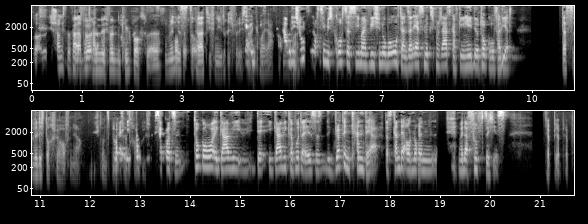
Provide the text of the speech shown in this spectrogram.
Also, also die Chance, dass er da wird, hat, ich würde ein Kickbox-Duell. Zumindest relativ niedrig, würde ich sagen. Ja, aber, ja, aber die Chance ist auch ziemlich groß, dass jemand wie Shinobu Ohta in seinen ersten Mixed Martial gegen Hideo Toko verliert. Das will ich doch für hoffen, ja. Sonst bin ich, ich, ich sag trotzdem, Toko, egal wie, der, egal wie kaputt er ist, das, Grappling kann der. Das kann der auch noch, ja. im, wenn er 50 ist. Jep, jep, jep.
